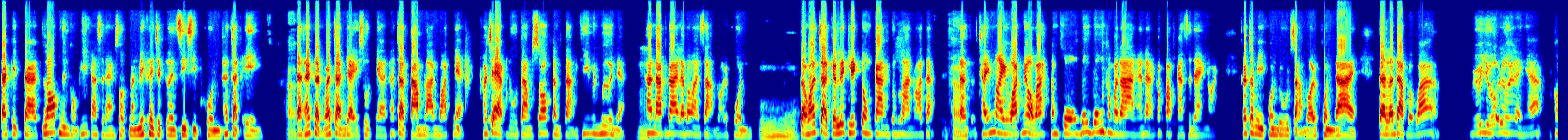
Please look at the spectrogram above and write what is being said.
แต่กิจแต่รอบหนึ่งของพี่การแสดงสดมันไม่เคยจะเกินสี่สิบคนถ้าจัดเองครับแต่ถ้าเกิดว่าจัดใหญ่สุดเนี่ยถ้าจัดตามลานวัดเนี่ย เขาจะแอบดูตามซอกต่างๆ ที่มืดๆเนี่ยอืมถ้านับได้แล้วประมาณสามร้อยคนโอ้แต่ว่าจัดกันเล็กๆ ตรงกลางตรงลานวัดอะครับแต่ใช้ไม้วัดเนี่ยหรอปะลำโพงบ้งๆธรรมดาอย่างนั้นน่ะก็ปรับการแสดงหน่อย ก็จะมีคนดูสามร้อยคนได้ แต่ระดับแบบว่า เยอะๆเลยอะไรเงี้ย ก็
